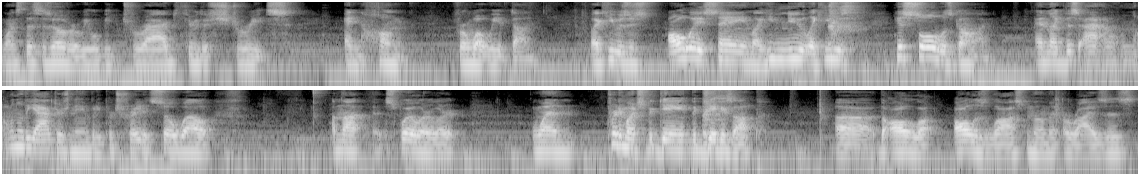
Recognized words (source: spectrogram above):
once this is over, we will be dragged through the streets and hung for what we've done. Like he was just always saying, like he knew, like he was, his soul was gone, and like this, I don't, I don't know the actor's name, but he portrayed it so well. I'm not spoiler alert. When pretty much the game, the gig is up, uh, the all all is lost moment arises.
